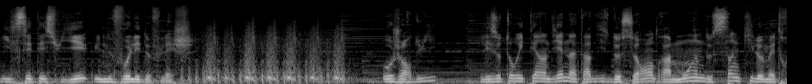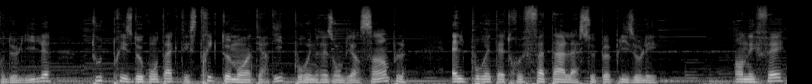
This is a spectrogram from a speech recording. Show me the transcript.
Il s'est essuyé une volée de flèches. Aujourd'hui, les autorités indiennes interdisent de se rendre à moins de 5 km de l'île. Toute prise de contact est strictement interdite pour une raison bien simple, elle pourrait être fatale à ce peuple isolé. En effet,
